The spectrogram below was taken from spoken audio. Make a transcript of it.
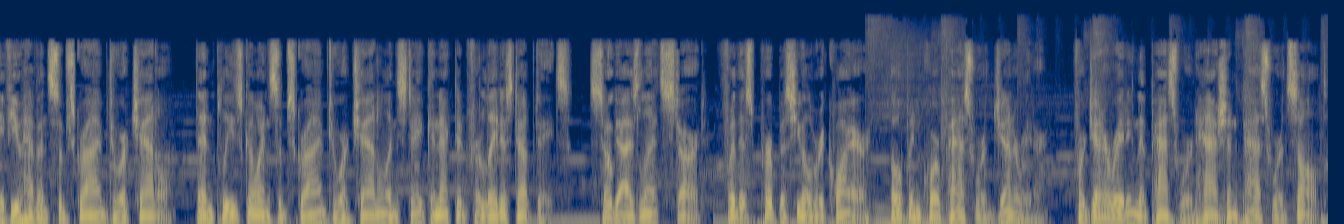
if you haven't subscribed to our channel, then please go and subscribe to our channel and stay connected for latest updates. So guys let's start. For this purpose you'll require OpenCore password generator. For generating the password hash and password salt,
